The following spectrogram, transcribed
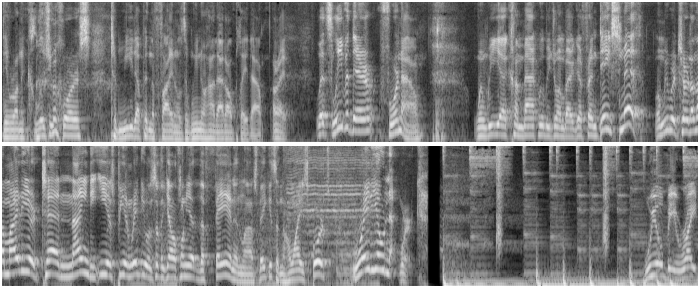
They were on a collision course to meet up in the finals, and we know how that all played out. All right, let's leave it there for now. When we uh, come back, we'll be joined by our good friend Dave Smith when we return on the mightier 1090 ESPN Radio in Southern California, The Fan in Las Vegas, and the Hawaii Sports Radio Network. We'll be right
